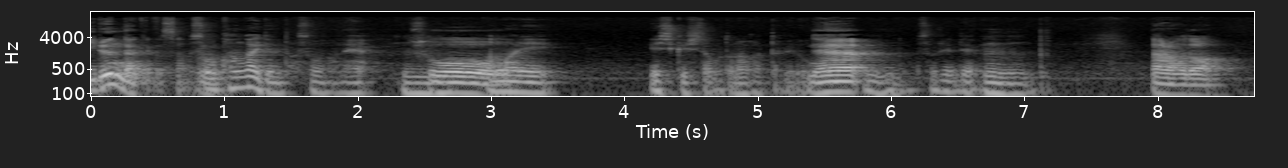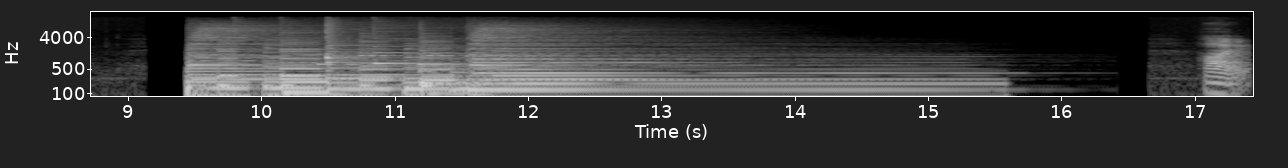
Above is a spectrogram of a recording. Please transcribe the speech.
いるんだけどさ。そう考えてみた。らそうだね、ん。そう。あんまり意識したことなかったけど、ね。うん、それでうん。なるほど。はい。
